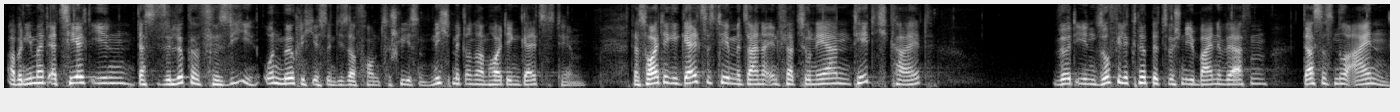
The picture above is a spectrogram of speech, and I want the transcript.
Aber niemand erzählt Ihnen, dass diese Lücke für Sie unmöglich ist, in dieser Form zu schließen. Nicht mit unserem heutigen Geldsystem. Das heutige Geldsystem mit seiner inflationären Tätigkeit wird Ihnen so viele Knüppel zwischen die Beine werfen, dass es nur einen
